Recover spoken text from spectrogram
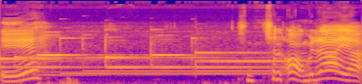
เอ๊ะฉันฉันออกไม่ได้อะ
